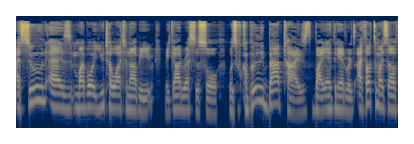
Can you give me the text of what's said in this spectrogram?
as soon as my boy Yuta Watanabe, may God rest his soul, was completely baptized by Anthony Edwards, I thought to myself,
